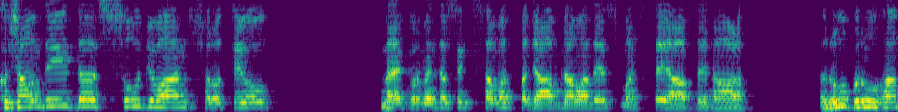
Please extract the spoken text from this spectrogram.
ਖੁਸ਼ਾਮਦੀਦ ਸੂਝਵਾਨ ਸਰੋਤਿਓ, ਮੈਂ ਗੁਰਮਿੰਦਰ ਸਿੰਘ ਸਮਤ ਪੰਜਾਬ ਨਾਵਾਂ ਦੇ ਇਸ ਮੰਚ ਤੇ ਆਪ ਦੇ ਨਾਲ ਰੂਬਰੂ ਹਾਂ।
